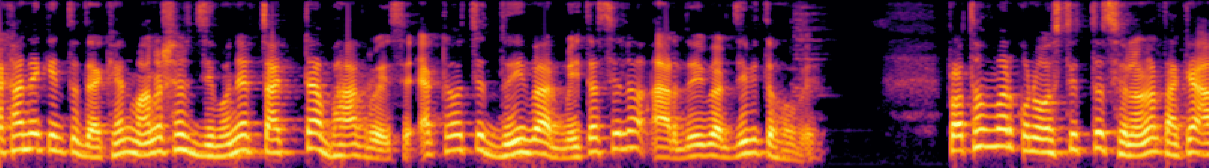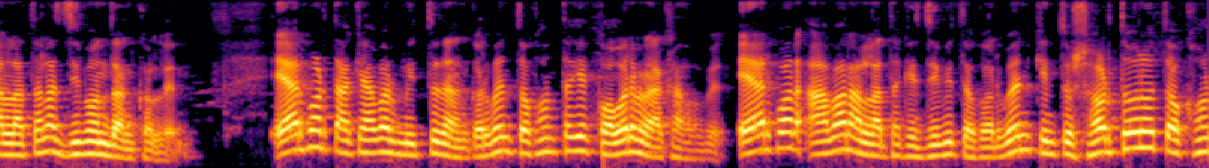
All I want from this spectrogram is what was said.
এখানে কিন্তু দেখেন মানুষের জীবনের চারটা ভাগ রয়েছে। একটা হচ্ছে দুইবার মৃত ছিল আর দুইবার জীবিত হবে। প্রথমবার কোনো অস্তিত্ব ছিল না, তাকে আল্লাহ তালা জীবন দান করলেন। এরপর তাকে আবার মৃত্যু দান করবেন, তখন তাকে কবরে রাখা হবে। এরপর আবার আল্লাহ তাকে জীবিত করবেন, কিন্তু শর্ত হলো তখন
